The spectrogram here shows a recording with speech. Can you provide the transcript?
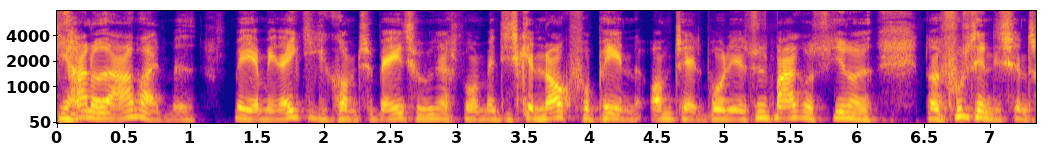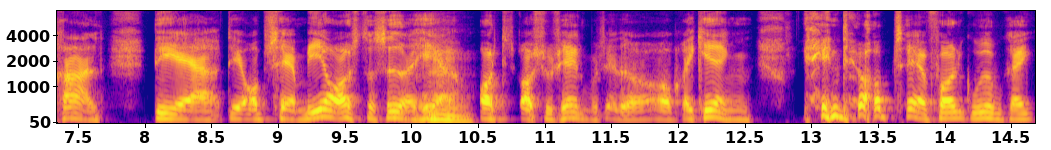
de har noget at arbejde med. Men jeg mener ikke, de kan komme tilbage til udgangspunktet, men de skal nok få pænt omtale på det. Jeg synes, Markus siger noget, noget fuldstændig centralt. Det er, det optager mere os, der sidder her, mm. og, og Socialdemokratiet og regeringen, end det optager folk ude omkring.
